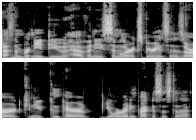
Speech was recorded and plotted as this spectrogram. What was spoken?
Beth and Brittany, do you have any similar experiences or can you compare your writing practices to that?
